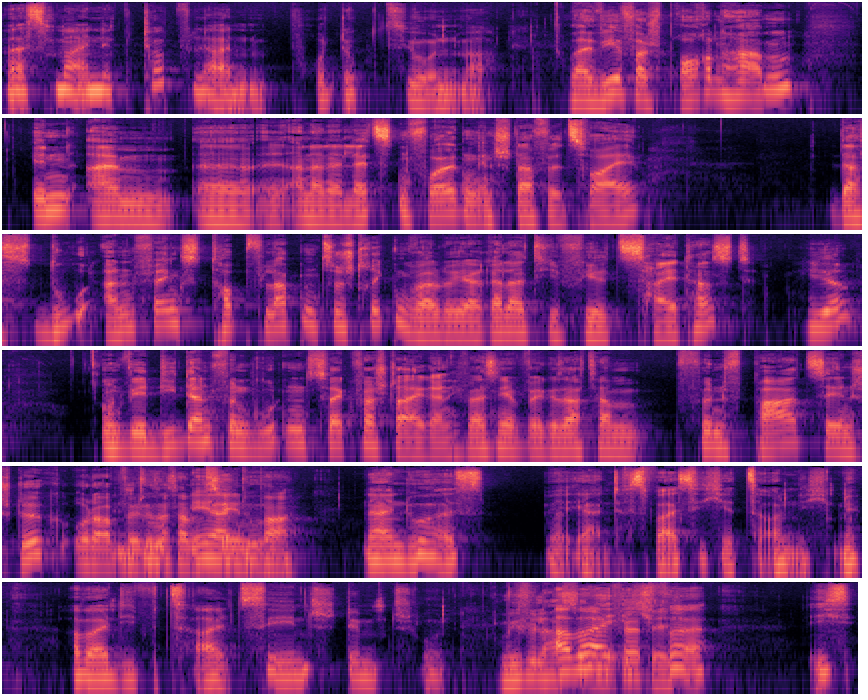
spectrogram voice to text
was meine Topfladenproduktion macht. Weil wir versprochen haben, in, einem, äh, in einer der letzten Folgen in Staffel 2, dass du anfängst, Topflappen zu stricken, weil du ja relativ viel Zeit hast hier. Und wir die dann für einen guten Zweck versteigern. Ich weiß nicht, ob wir gesagt haben, fünf Paar, zehn Stück oder ob wir Du- gesagt haben, ja, zehn du, Paar. Nein, du hast, ja, das weiß ich jetzt auch nicht mehr. Aber die Zahl 10 stimmt schon. Wie viel hast Aber du denn ich fertig? war, ich,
